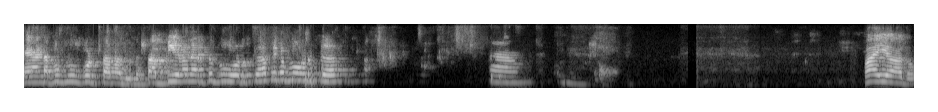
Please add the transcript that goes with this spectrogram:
വേണ്ടപ്പോ ബ്ലൂ കൊടുത്താൽ മതി സബ് ചെയ്യണ നേരത്ത് ബ്ലൂ കൊടുക്കുക പിന്നെ ബ്ലൂ എടുക്കുക. വായോ അതോ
